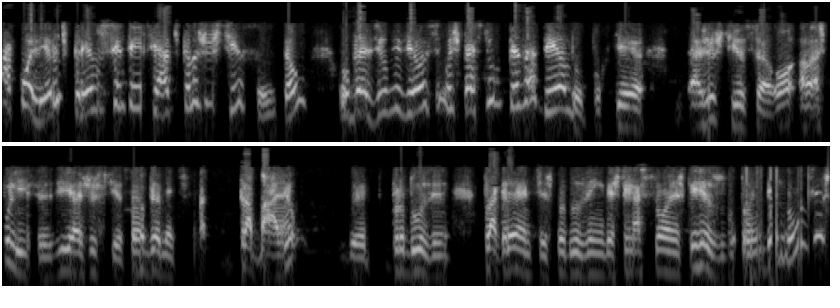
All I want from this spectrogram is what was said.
acolher os presos sentenciados pela justiça. Então, o Brasil viveu assim, uma espécie de um pesadelo, porque a justiça, as polícias e a justiça, obviamente, trabalham, eh, produzem flagrantes, produzem investigações que resultam em denúncias,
